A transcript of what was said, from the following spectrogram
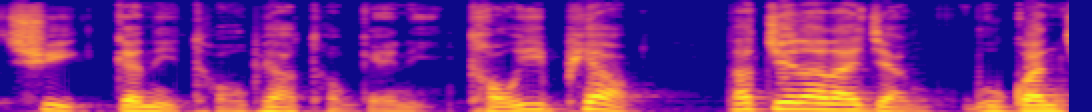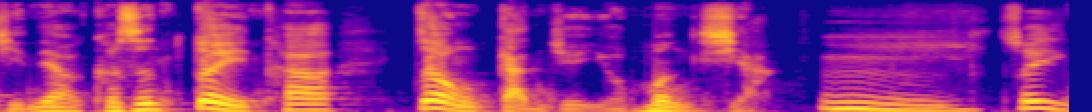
去跟你投票，投给你，投一票。他对他来讲无关紧要，可是对他这种感觉有梦想，嗯，所以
